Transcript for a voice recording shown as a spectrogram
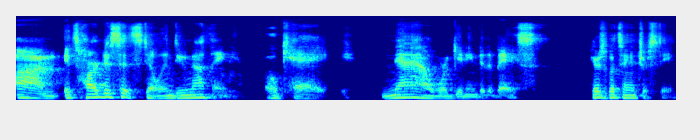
um, "It's hard to sit still and do nothing." Okay, now we're getting to the base. Here's what's interesting:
